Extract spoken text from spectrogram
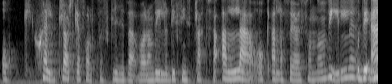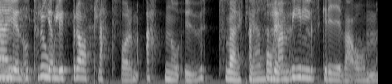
Och självklart ska folk få skriva vad de vill och det finns plats för alla och alla får göra som de vill. Och det är ju en jag- otroligt bra plattform att nå ut. Verkligen. Absolut. Om man vill skriva om,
